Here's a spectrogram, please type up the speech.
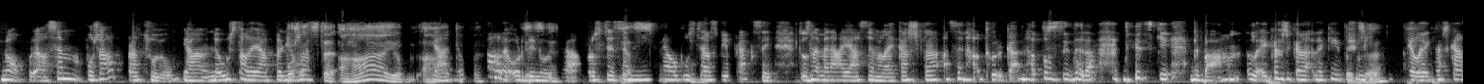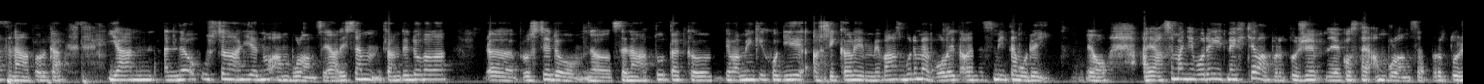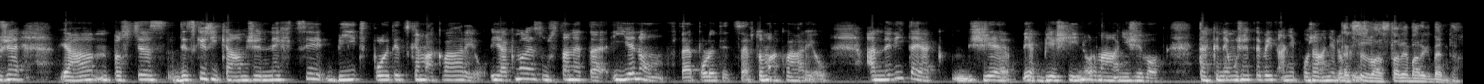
No, já jsem pořád pracuju. Já neustále, já plně... Pořád jste, aha, jo. Aha, já neustále ordinuju. Jasně. Já prostě jsem nic neopustila svou praxi. To znamená, já jsem lékařka a senátorka. Na to si teda vždycky dbám. Lékařka, taky lékařka a senátorka. Já neopustila ani jednu ambulanci. Já když jsem kandidovala prostě do eh, Senátu, tak eh, ty maminky chodí a říkali, my vás budeme volit, ale nesmíte odejít. Jo. A já jsem ani odejít nechtěla, protože jako z té ambulance, protože já prostě vždycky říkám, že nechci být v politickém akváriu. Jakmile zůstanete jenom v té politice, v tom akváriu a nevíte, jak, že, jak běží normální život, tak nemůžete být ani pořádně dobrý. Tak se z vás stane Marek Benda.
